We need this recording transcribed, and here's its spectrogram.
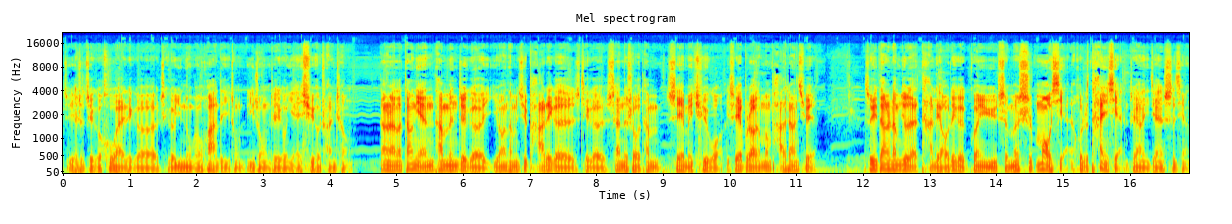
这也是这个户外这个这个运动文化的一种一种这种延续和传承。当然了，当年他们这个以旺他们去爬这个这个山的时候，他们谁也没去过，谁也不知道能不能爬得上去，所以当时他们就在谈聊这个关于什么是冒险或者探险这样一件事情。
